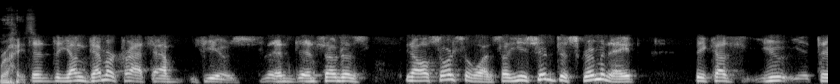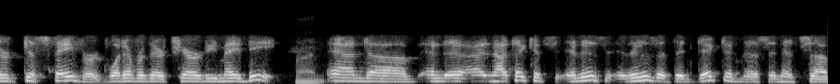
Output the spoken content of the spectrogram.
Right. The, the Young Democrats have views, and and so does you know all sorts of ones. So you should discriminate because you they're disfavored, whatever their charity may be. Right. And uh, and uh, and I think it's it is it is a vindictiveness and it's uh,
